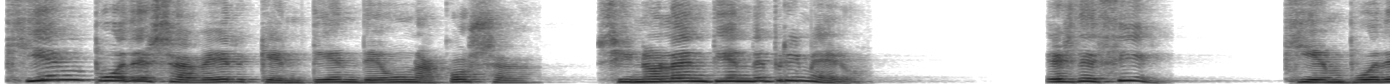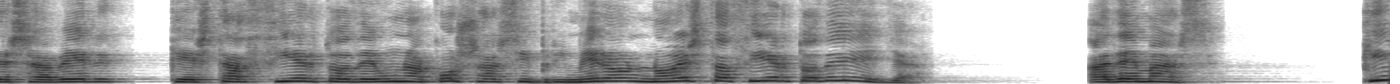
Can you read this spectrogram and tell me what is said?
¿quién puede saber que entiende una cosa si no la entiende primero? Es decir, ¿quién puede saber que está cierto de una cosa si primero no está cierto de ella? Además, ¿qué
